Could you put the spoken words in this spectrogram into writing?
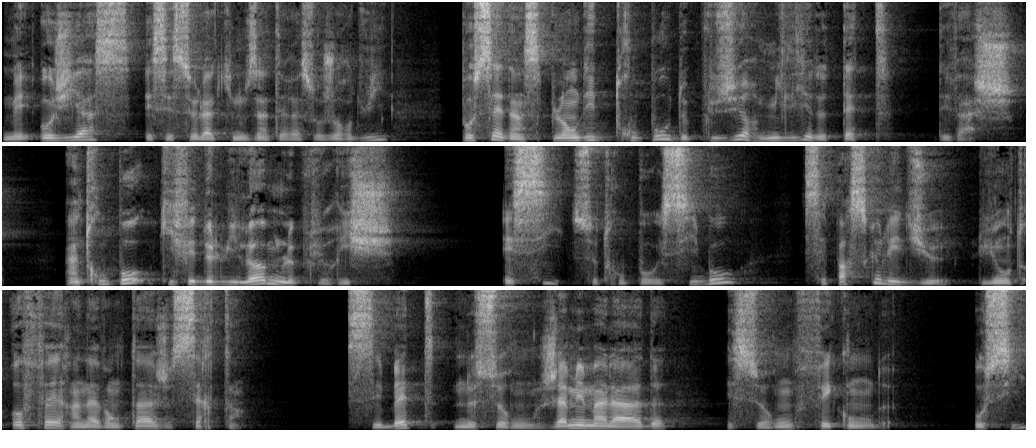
Mais Augias, et c'est cela qui nous intéresse aujourd'hui, possède un splendide troupeau de plusieurs milliers de têtes, des vaches. Un troupeau qui fait de lui l'homme le plus riche. Et si ce troupeau est si beau, c'est parce que les dieux lui ont offert un avantage certain. Ces bêtes ne seront jamais malades et seront fécondes. Aussi,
